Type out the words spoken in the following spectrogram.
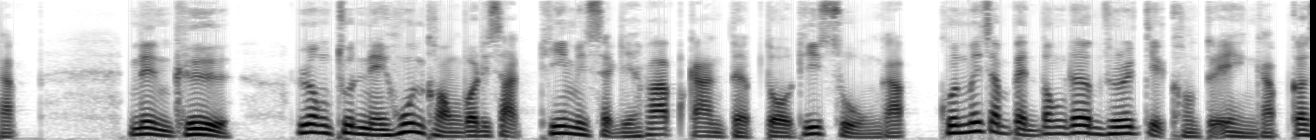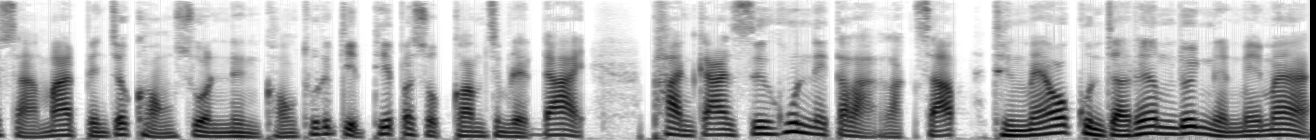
ครับ 1 คือ ลงทุนในหุ้นของบริษัทที่มีศักยภาพการเติบโตที่สูงครับ คุณไม่จำเป็นต้องเริ่มธุรกิจของตัวเองครับ ก็สามารถเป็นเจ้าของส่วนหนึ่งของธุรกิจที่ประสบความสำเร็จได้ ผ่านการซื้อหุ้นในตลาดหลักทรัพย์ ถึงแม้ว่าคุณจะเริ่มด้วยเงินไม่มาก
